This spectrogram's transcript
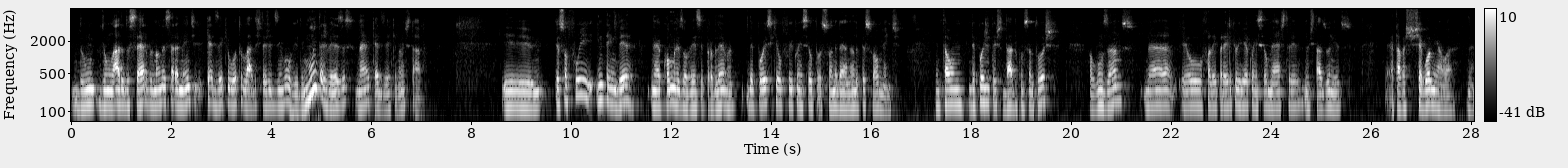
de um, de um lado do cérebro não necessariamente quer dizer que o outro lado esteja desenvolvido. E muitas vezes né, quer dizer que não estava. E eu só fui entender né, como resolver esse problema depois que eu fui conhecer o Swami Dayananda pessoalmente. Então, depois de ter estudado com Santoshi, alguns anos, né, eu falei para ele que eu iria conhecer o mestre nos Estados Unidos. Eu é, tava, chegou a minha hora. Né?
